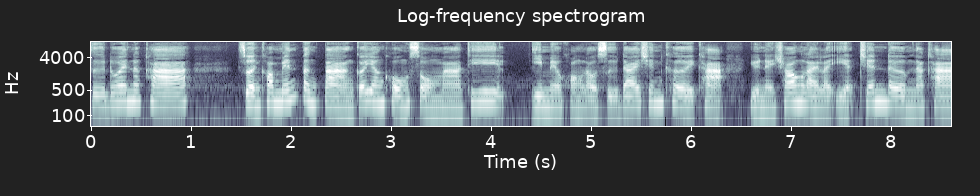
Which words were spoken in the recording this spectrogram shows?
ซื้อด้วยนะคะ ส่วนคอมเมนต์ต่างๆ ก็ยังคงส่งมาที่อีเมลของเราซื้อได้เช่นเคยค่ะ อยู่ในช่องรายละเอียดเช่นเดิมนะคะ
